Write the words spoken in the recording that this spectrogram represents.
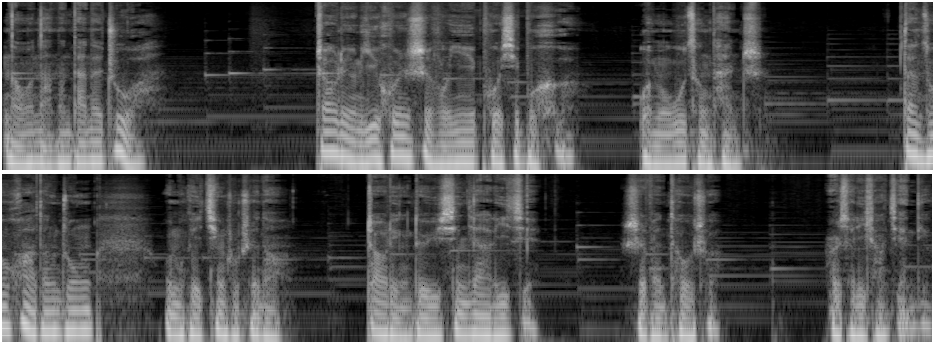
那我哪能担得住啊？赵玲离婚是否因为婆媳不和，我们无从探知，但从话当中，我们可以清楚知道，赵玲对于新家理解十分透彻，而且立场坚定。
